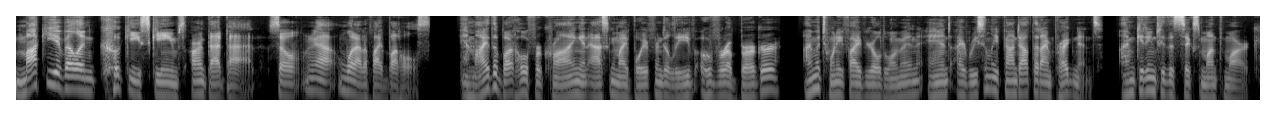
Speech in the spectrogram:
Machiavellian cookie schemes aren't that bad. So yeah, one out of five buttholes. Am I the butthole for crying and asking my boyfriend to leave over a burger? I'm a 25 year old woman, and I recently found out that I'm pregnant. I'm getting to the six month mark.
